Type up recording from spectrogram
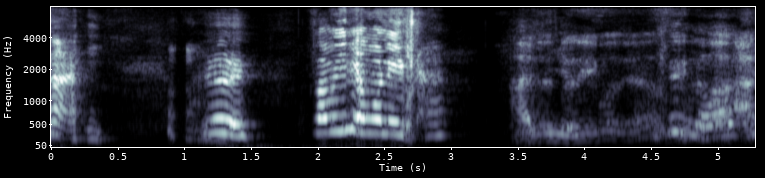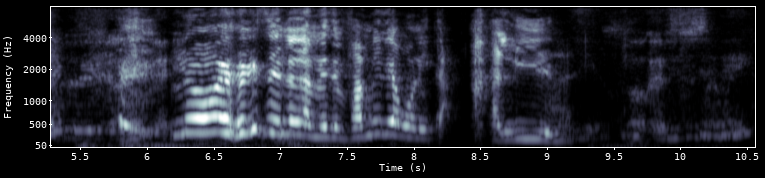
Ay. Eh, Familia bonita. Ya. Sí, no. Ay, pues, No, esa era la mente. Familia bonita. Aliens. ¿No crees que ese güey?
